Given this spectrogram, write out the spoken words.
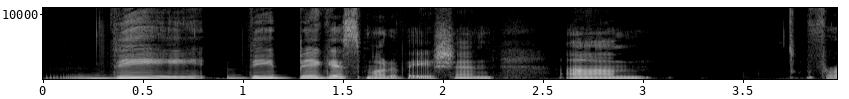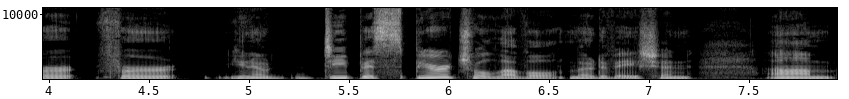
the, the biggest motivation, um, for, for, you know, deepest spiritual level motivation, um,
